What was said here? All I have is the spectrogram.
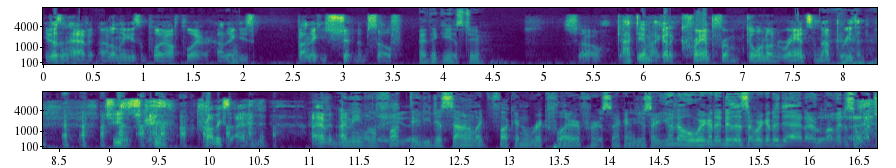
He doesn't have it. I don't think he's a playoff player. I think he's. I think he's shitting himself. I think he is too. So, god damn it, I got a cramp from going on rants and not breathing. Jesus, Christ. probably I, I haven't. I mean, well, fuck, either. dude. You just sounded like fucking Ric Flair for a second. You just say, you know, we're gonna do this and we're gonna do that. I love it so much.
